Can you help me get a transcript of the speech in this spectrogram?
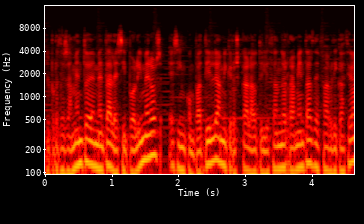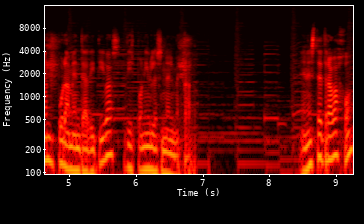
el procesamiento de metales y polímeros es incompatible a microescala utilizando herramientas de fabricación puramente aditivas disponibles en el mercado. En este trabajo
